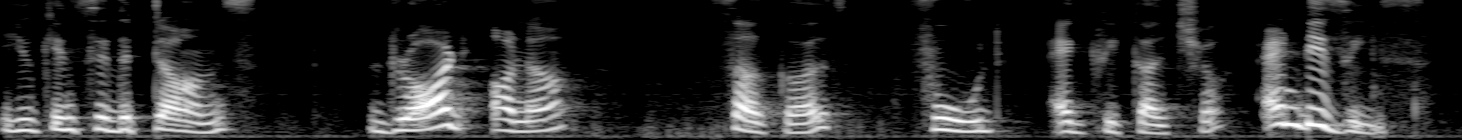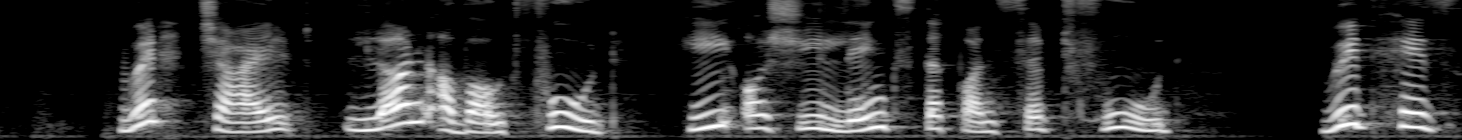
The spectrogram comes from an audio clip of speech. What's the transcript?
you can see the terms drawn on a circles, food, agriculture and disease. When a child learn about food, he or she links the concept food with his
